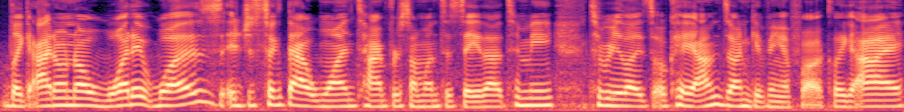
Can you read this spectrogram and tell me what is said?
Like, I don't know what it was. It just took that one time for someone to say that to me to realize, okay, I'm done giving a fuck. Like, I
